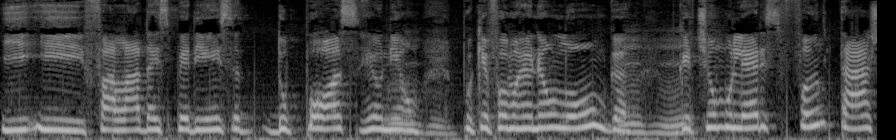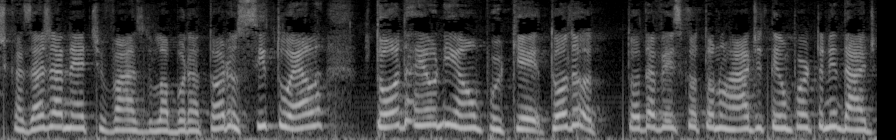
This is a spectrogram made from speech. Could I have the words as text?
e, e falar da experiência do pós-reunião. Uhum. Porque foi uma reunião longa, uhum. porque tinham mulheres fantásticas. A Janete Vaz do laboratório, eu cito ela toda reunião, porque toda, toda vez que eu estou no rádio tem oportunidade.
